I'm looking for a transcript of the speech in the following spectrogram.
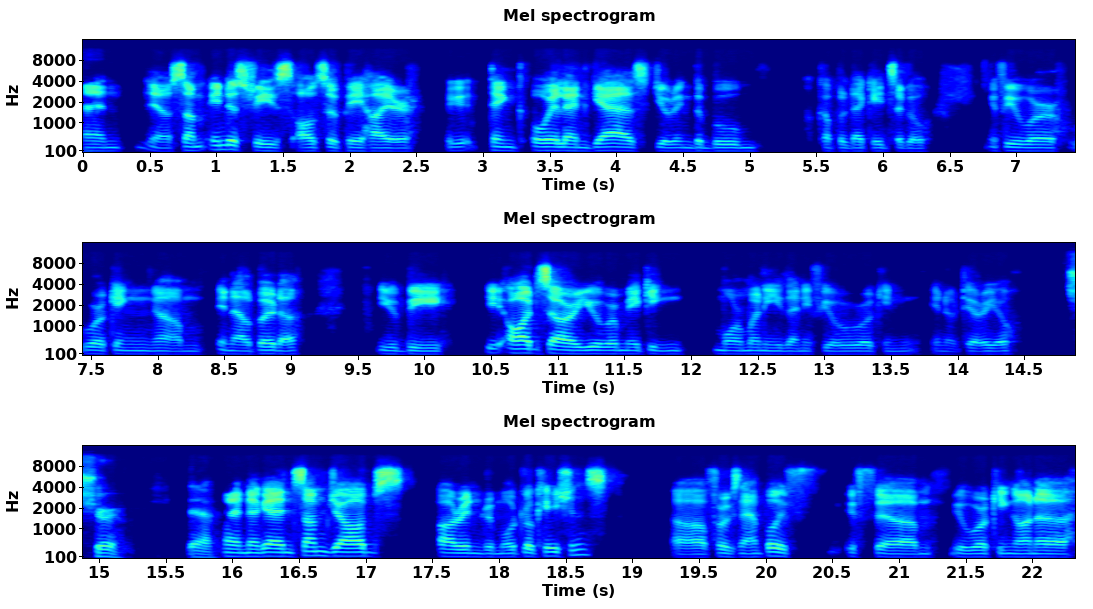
and you know, some industries also pay higher. I Think oil and gas during the boom a couple decades ago. If you were working um, in Alberta, you'd be the odds are you were making more money than if you were working in Ontario. Sure. Yeah. And again, some jobs are in remote locations. Uh, for example, if if um, you're working on a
